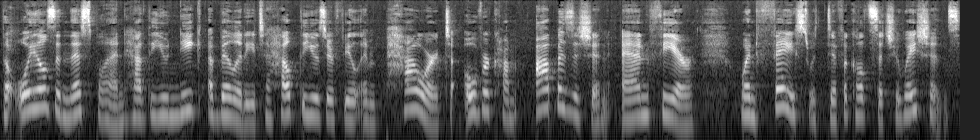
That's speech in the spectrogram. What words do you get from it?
The oils in this blend have the unique ability to help the user feel empowered to overcome opposition and fear when faced with difficult situations.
